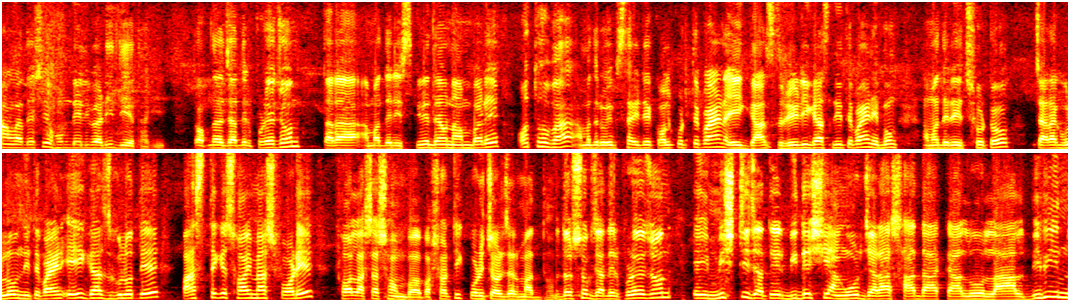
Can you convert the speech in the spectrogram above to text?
বাংলাদেশে হোম ডেলিভারি দিয়ে থাকি। তো আপনারা যাদের প্রয়োজন, তারা আমাদের স্ক্রিনে দেওয়া নাম্বারে অথবা আমাদের ওয়েবসাইটে কল করতে পারেন, এই গাছ রেডি গাছ নিতে পারেন এবং আমাদের এই ছোট চারাগুলোও নিতে পারেন। এই গাছগুলোতে পাঁচ থেকে ছয় মাস পরে ফল আসা সম্ভব বা সঠিক পরিচর্যার মাধ্যমে। দর্শক, যাদের প্রয়োজন, এই মিষ্টি জাতের বিদেশি আঙুর যারা সাদা, কালো, লাল, বিভিন্ন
